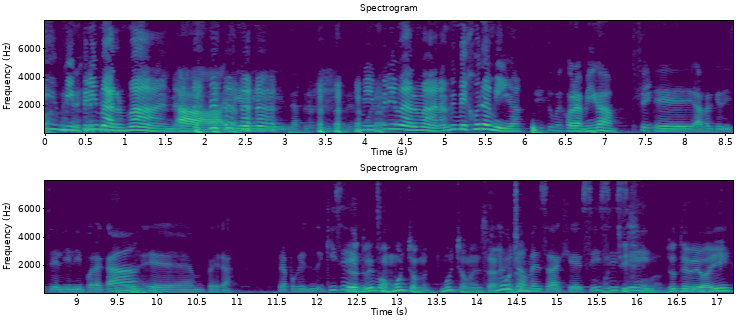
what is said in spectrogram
Es mi prima hermana. Ay, qué linda. Que Mi prima hermana, mi mejor amiga. ¿Es tu mejor amiga? Sí. Eh, a ver qué dice Lili por acá. Eh, espera. Espera, porque quise. Pero tuvimos muchos muchos mensajes. Muchos ¿no? mensajes, sí, sí, sí. Muchísimos. Yo te veo ahí.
